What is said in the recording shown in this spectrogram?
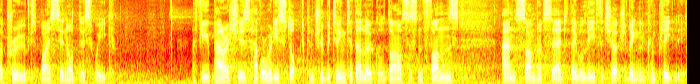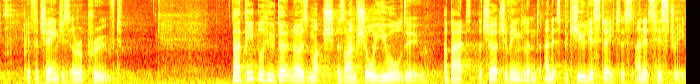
approved by Synod this week. A few parishes have already stopped contributing to their local diocesan funds, and some have said they will leave the Church of England completely if the changes are approved. Now, people who don't know as much as I'm sure you all do about the Church of England and its peculiar status and its history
